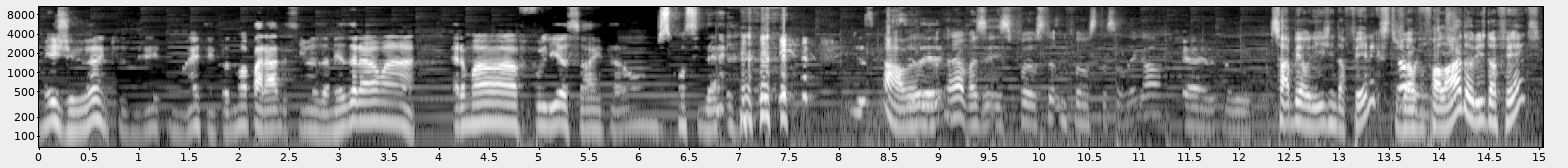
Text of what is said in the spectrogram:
flamejantes, né? E tudo mais, tem toda uma parada assim, mas a mesa era uma. Era uma folia só, então desconsidere. Ah, mas- é, mas isso foi, foi uma situação legal. Louco. Sabe a origem da Fênix? Tu Não, já ouviu falar da origem da Fênix?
